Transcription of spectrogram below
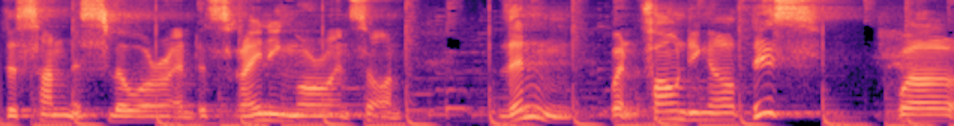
The sun is slower and it's raining more and so on. Then, when finding out this, well,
